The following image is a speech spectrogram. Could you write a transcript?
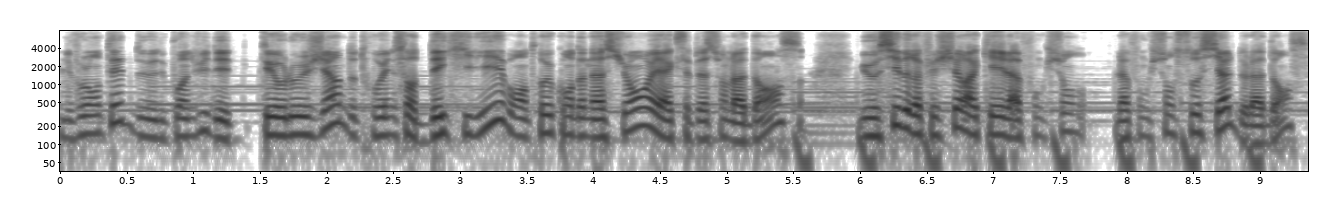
une volonté, du point de vue des théologiens, de trouver une sorte d'équilibre entre condamnation et acceptation de la danse, mais aussi de réfléchir à quelle est la fonction la fonction sociale de la danse.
